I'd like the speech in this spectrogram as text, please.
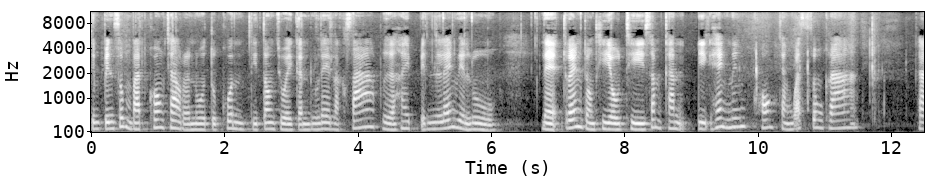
จึงเป็นสมบัติของชาวระโนดทุกคนที่ต้องช่วยกันดูแลรักษาเพื่อให้เป็นแหล่งเรียนรู้และแหล่งท่องเที่ยวที่สำคัญอีกแห่งหนึ่งของจังหวัดสงขลาค่ะ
